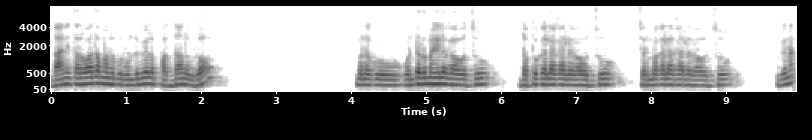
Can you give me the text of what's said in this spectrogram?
దాని తర్వాత మనకు రెండు వేల పద్నాలుగులో మనకు ఒంటరి మహిళ కావచ్చు డప్పు కళాకారులు కావచ్చు చర్మ కళాకారులు కావచ్చు ఓకేనా?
